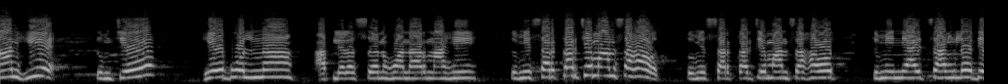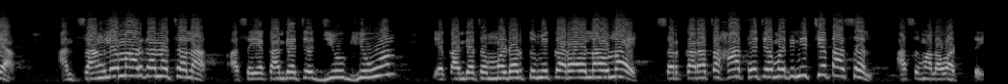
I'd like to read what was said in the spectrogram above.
आणि हे तुमचे हे बोलणं आपल्याला सण होणार नाही. तुम्ही सरकारचे माणसं आहोत. तुम्ही सरकारचे माणसं आहोत. तुम्ही न्याय चांगलं द्या. आणि चांगल्या मार्गाने चला. असं एखाद्याचं जीव घेऊन एखाद्याचं मर्डर तुम्ही करायला लावलाय सरकाराचा हात ह्याच्यामध्ये निश्चित असेल असं मला वाटतंय.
